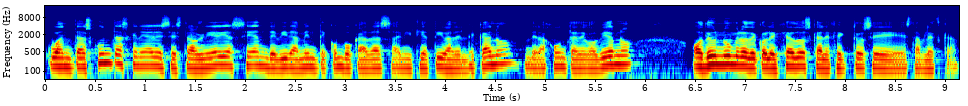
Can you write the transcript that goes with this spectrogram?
cuantas juntas generales extraordinarias sean debidamente convocadas a iniciativa del decano, de la Junta de Gobierno o de un número de colegiados que al efecto se establezca.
